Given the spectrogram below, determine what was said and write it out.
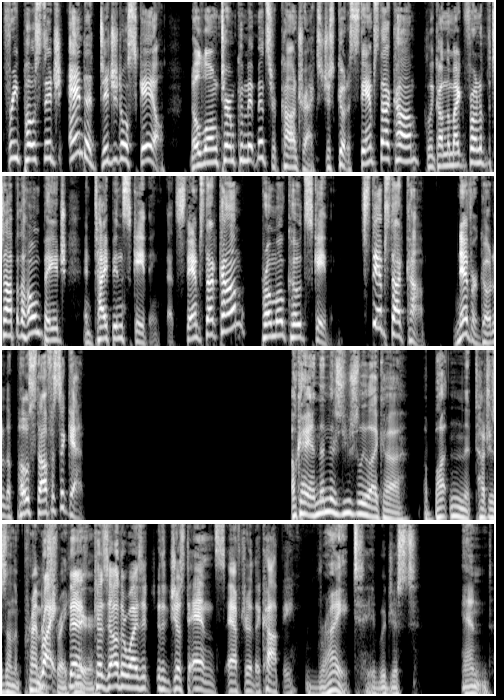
free postage and a digital scale. No long term commitments or contracts. Just go to stamps.com, click on the microphone at the top of the homepage, and type in scathing. That's stamps.com, promo code scathing. Stamps.com. never go to the post office again. Okay, and then there's usually like a, a button that touches on the premise right, here. Because otherwise it, it just ends after the copy. Right. It would just end.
